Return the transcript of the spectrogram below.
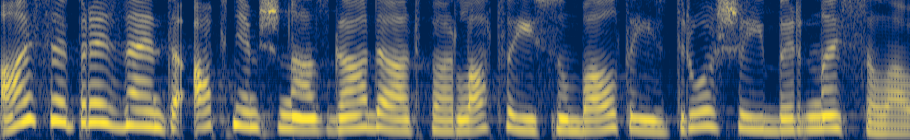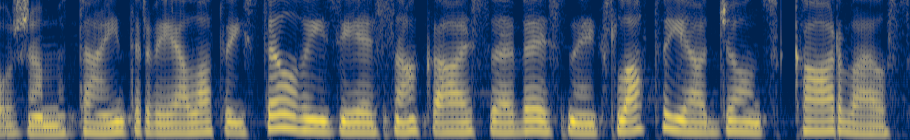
ASV prezidenta apņemšanās gādāt par Latvijas un Baltijas drošību ir nesalaužama. Tā intervijā Latvijas televīzijai saka ASV vēstnieks Latvijā Džons Kārvails.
